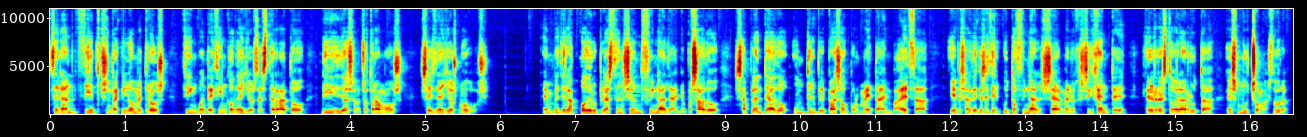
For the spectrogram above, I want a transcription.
serán 180 kilómetros, 55 de ellos de este rato, divididos en 8 tramos, 6 de ellos nuevos. En vez de la cuádruple ascensión final del año pasado, se ha planteado un triple paso por meta en Baeza, y a pesar de que ese circuito final sea menos exigente, el resto de la ruta es mucho más dura.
